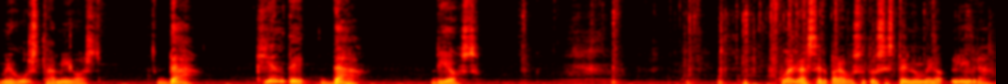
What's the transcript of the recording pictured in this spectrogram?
Me gusta, amigos. Da. ¿Quién te da? Dios. ¿Cuál va a ser para vosotros este número, Libra?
